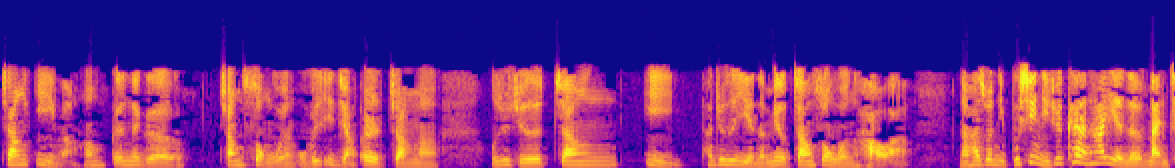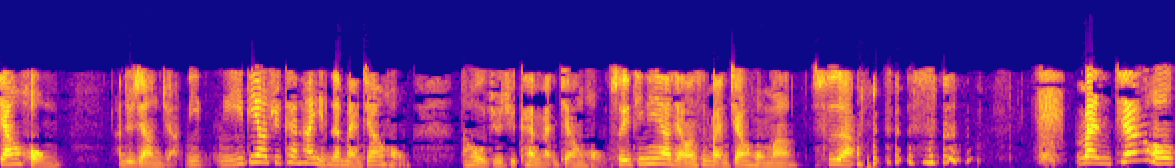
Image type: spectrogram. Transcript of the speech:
张译嘛，哈，跟那个张颂文，我不是一讲二张吗？我就觉得张译他就是演的没有张颂文好啊。然后他说你不信，你去看他演的《满江红》，他就这样讲，你你一定要去看他演的《满江红》。然后我就去看《满江红》，所以今天要讲的是《满江红》吗？是啊，《满江红》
